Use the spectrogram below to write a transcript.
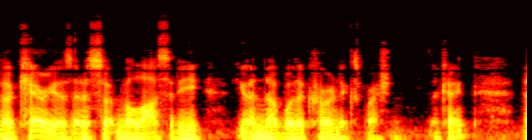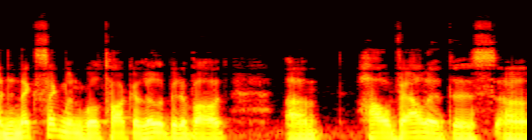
uh, carriers at a certain velocity, you end up with a current expression. Okay? And the next segment, we'll talk a little bit about um, how valid this uh,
